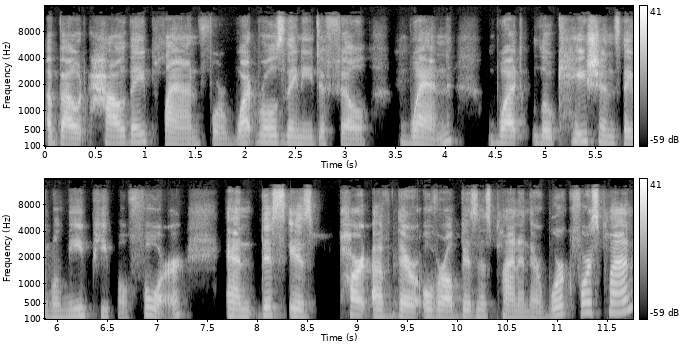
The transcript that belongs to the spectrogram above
about how they plan for what roles they need to fill when, what locations they will need people for, and this is part of their overall business plan and their workforce plan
